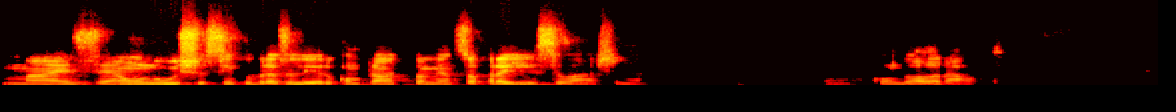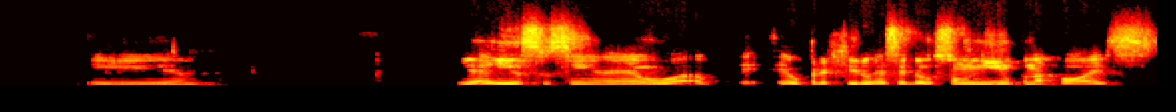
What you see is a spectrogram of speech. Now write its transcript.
Mas é um luxo, assim, para o brasileiro comprar um equipamento só para isso, eu acho, né? Com dólar alto. E, e é isso, assim, né? eu, eu prefiro receber o som limpo na pós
